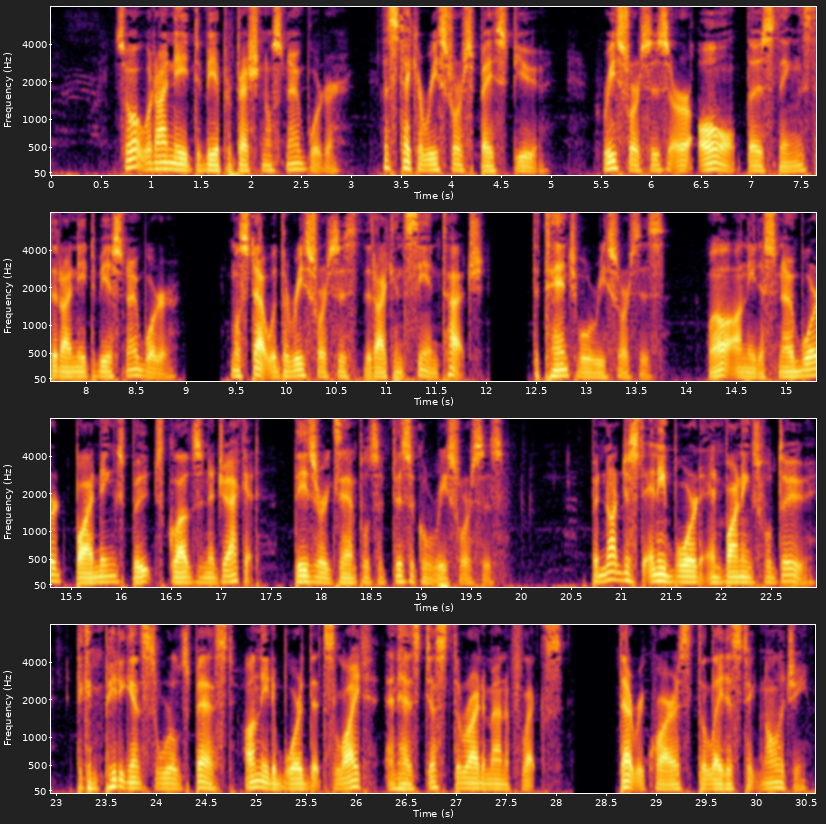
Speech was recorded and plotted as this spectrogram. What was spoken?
So what would I need to be a professional snowboarder? Let's take a resource-based view. Resources are all those things that I need to be a snowboarder. We'll start with the resources that I can see and touch, the tangible resources. Well, I'll need a snowboard, bindings, boots, gloves, and a jacket. These are examples of physical resources. But not just any board and bindings will do. To compete against the world's best, I'll need a board that's light and has just the right amount of flex. That requires the latest technology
